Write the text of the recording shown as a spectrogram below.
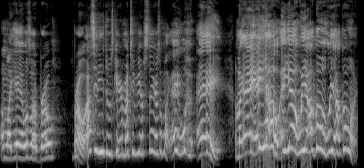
I'm like, yeah, what's up, bro? Bro, I see these dudes carrying my TV upstairs. I'm like, hey, what? Hey. I'm like, hey, hey, yo, hey, yo, where y'all going? Where y'all going?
